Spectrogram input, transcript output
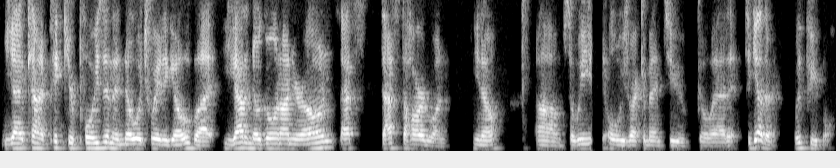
you got to kind of pick your poison and know which way to go. But you got to know going on your own. That's that's the hard one, you know. Um, so we always recommend to go at it together with people.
